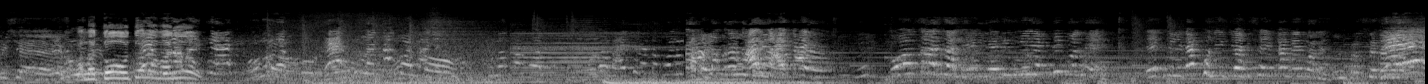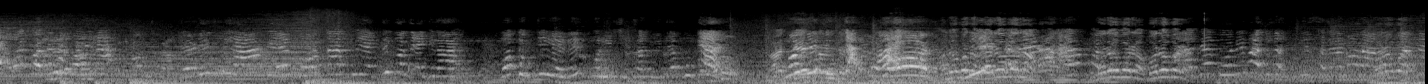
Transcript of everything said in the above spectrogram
विषय आहे? हा, मग तो होतो ना हे मारू. मग तुमची लेडीज पोलीस स्टेशन इथे कुठे आहे? मग तेच मी सांगते. तुमच्या- बरोबर आहे, बरोबर आहे. सगळ्यांवर बरोबर आहे, बरोबर आहे. माझ्या दोन्ही बाजूला मी सगळ्यांवर आरोप बरोबर. करते.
